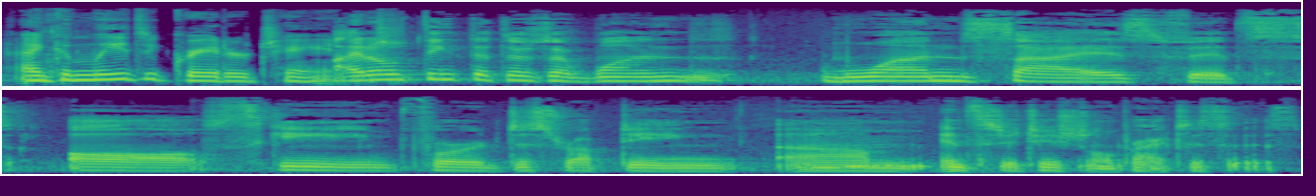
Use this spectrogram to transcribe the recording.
and can lead to greater change. I don't think that there's a one one size fits all scheme for disrupting um, mm-hmm. institutional practices.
